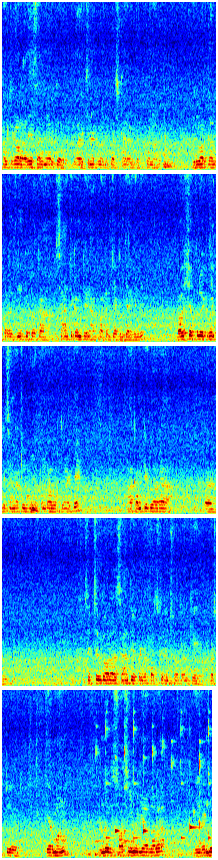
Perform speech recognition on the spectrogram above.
కలెక్టర్ గారి ఆదేశాల మేరకు వారు ఇచ్చినటువంటి పరిష్కారాన్ని ఒప్పుకున్నారు ఇరు వర్గాల ప్రతినిధులతో ఒక శాంతి కమిటీని ఏర్పాటు చేయడం జరిగింది. భవిష్యత్తులో ఇటువంటి సంఘటనలు పునరావృతం అయితే ఆ కమిటీ ద్వారా చర్చల ద్వారా శాంతియుతంగా పరిష్కరించుకోవడానికి ఫస్ట్ తీర్మానం. రెండవది సోషల్ మీడియా ద్వారా ఈ రెండు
